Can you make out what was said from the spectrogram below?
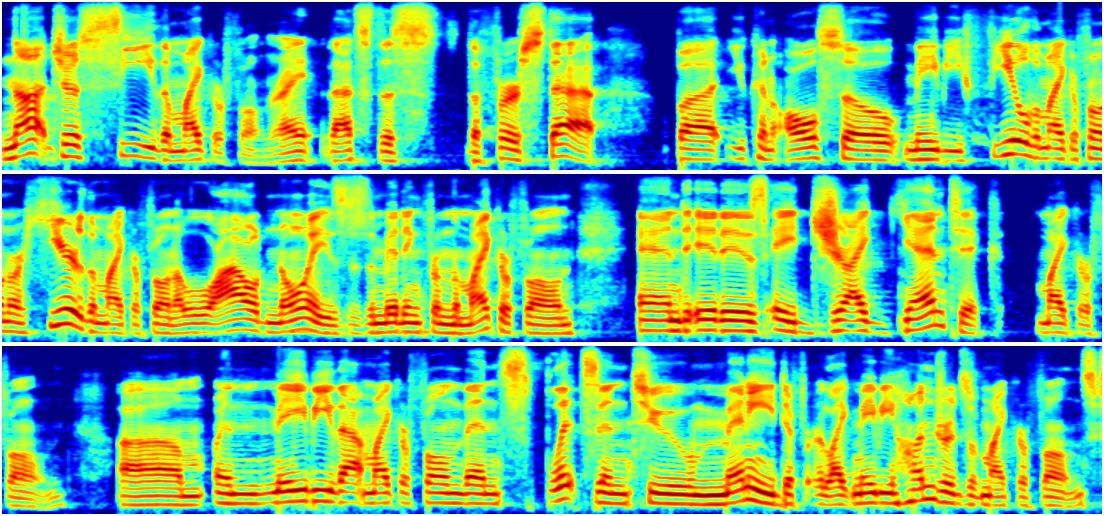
not just see the microphone, right? That's the the first step, but you can also maybe feel the microphone or hear the microphone. A loud noise is emitting from the microphone, and it is a gigantic microphone. Um, and maybe that microphone then splits into many different, like maybe hundreds of microphones.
